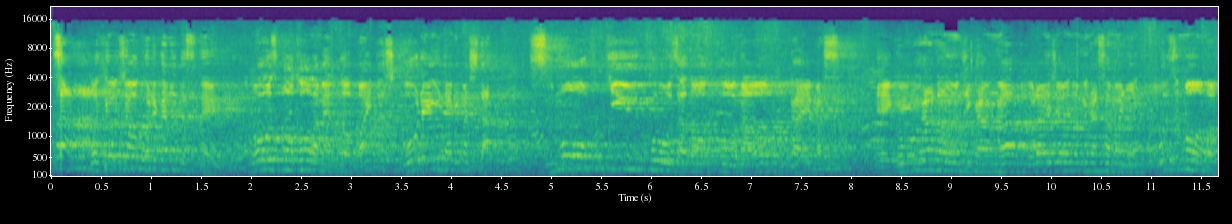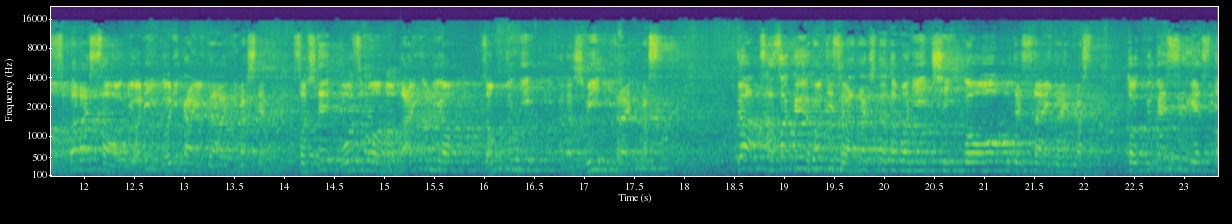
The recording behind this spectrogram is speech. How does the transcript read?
さあ土俵上これからですね大相撲トーナメント毎年恒例になりました相撲普及講座のコーナーを迎えます。え、ここからの時間はご来場の皆様に大相撲の素晴らしさをよりご理解いただきましてそして大相撲の醍醐味を存分にお楽しみいただきます。では早速本日私と共に進行をお手伝いいただきます。特別ゲスト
